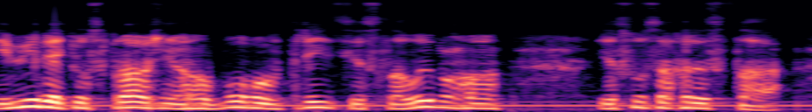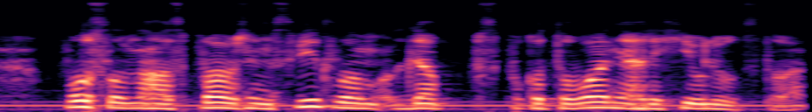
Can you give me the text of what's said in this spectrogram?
і вірять у справжнього Бога в трійці славимого Ісуса Христа, посланого справжнім світлом для спокутування гріхів людства.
